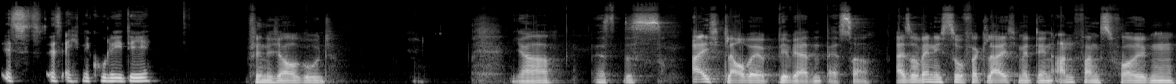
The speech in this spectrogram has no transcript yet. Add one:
ist, ist echt eine coole Idee. Finde ich auch gut. Ja, das, das, ah, ich glaube, wir werden besser. Also wenn ich so vergleiche mit den Anfangsfolgen,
